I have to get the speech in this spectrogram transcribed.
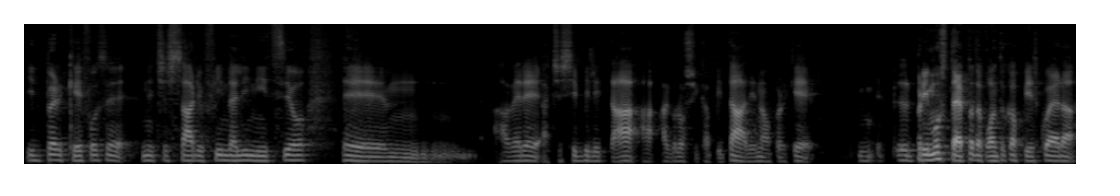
il perché fosse necessario fin dall'inizio ehm, avere accessibilità a, a grossi capitali, no? Perché mm, il primo step, da quanto capisco, era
